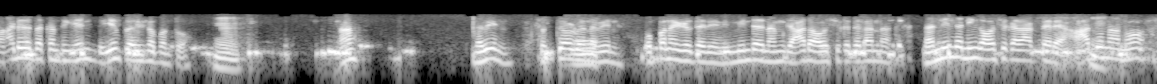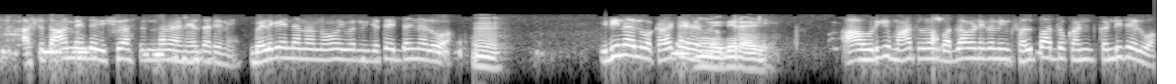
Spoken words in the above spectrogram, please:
ಮಾಡಿರತಕ್ಕಂತ ಏನ್ ಏನ್ ಪ್ರಯೋಜನ ಬಂತು? ಹ್ಮ್. ಆ? ನವೀನ್ ಸತ್ಯವಾಗ್ಲೂ ನವೀನ್. ಓಪನ್ ಆಗಿ ಹೇಳ್ತಾ ಇದೀನಿ ನಿಮ್ಮಿಂದ ನಮ್ಗೆ ಯಾವ್ದು ಅವಶ್ಯಕತೆ ಇಲ್ಲ ನನ್ನಿಂದ ನಿಂಗೆ ಅವಶ್ಯಕತೆ ಆಗ್ತಾ ಇದೆ. ಅದು ನಾನು ಅಷ್ಟು ತಾಳ್ಮೆಯಿಂದ ವಿಶ್ವಾಸದಿಂದ ನಾನು ಹೇಳ್ತಾ ಇದೀನಿ ಬೆಳಿಗ್ಗೆಯಿಂದ ನಾನು ಇವ್ರ ನಿನ್ ಜೊತೆ ಇದ್ದೇನೆ ಅಲ್ವೋ ಇದೀನ ಇಲ್ವೋ? ಕರೆಕ್ಟ್ ಹೇಳು. ಆ ಹುಡುಗಿ ಮಾತ್ರ ಬದಲಾವಣೆಗಳು ನಿಂಗೆ ಸ್ವಲ್ಪ ಆದ್ರೂ ಕಂಡ್ ಕಂಡಿದೆ ಇಲ್ವೋ?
